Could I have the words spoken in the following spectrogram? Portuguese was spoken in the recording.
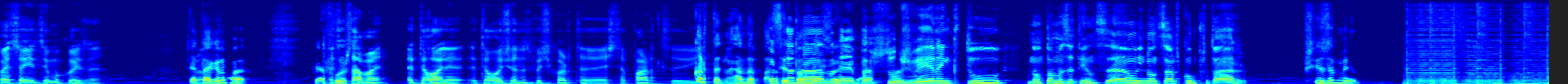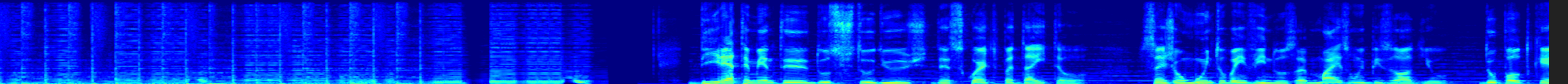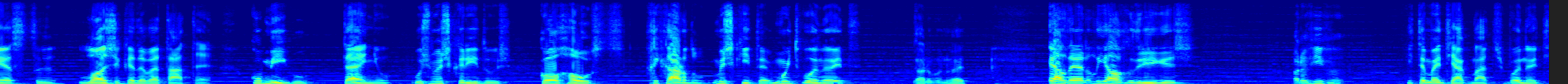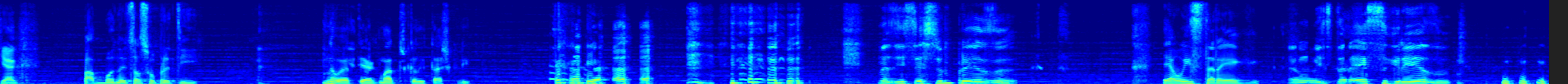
Pai, só ia dizer uma coisa. Já está a gravar. Já foste. Está bem. Então, olha, então a Joana depois corta esta parte. E... Corta nada, pá. Corta nada, é pá. para as pessoas verem que tu não tomas atenção e não sabes comportar. Precisamente. Diretamente dos estúdios da Squared Potato. Sejam muito bem-vindos a mais um episódio do podcast Lógica da Batata. Comigo tenho os meus queridos co-hosts Ricardo Mesquita, muito boa noite. Ora, boa noite. Helder Leal Rodrigues Ora viva! e também Tiago Matos. Boa noite, Tiago. Pá, boa noite só sou para ti. Não é Tiago Matos que ali está escrito. Mas isso é surpresa. É um easter egg. É um easter, é segredo.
